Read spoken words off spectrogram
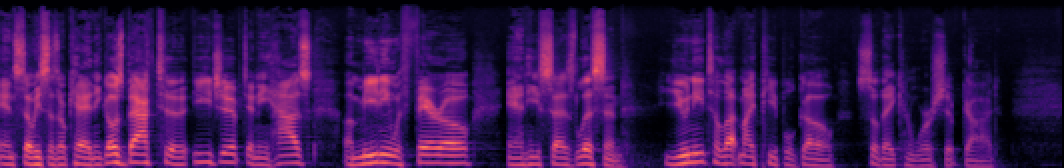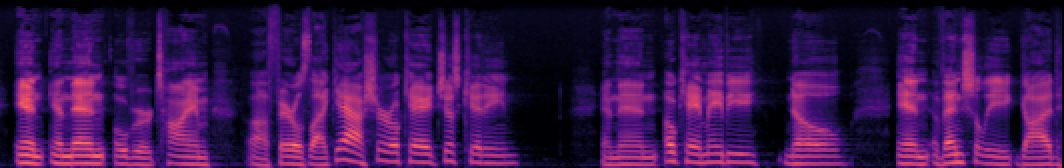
And so he says, okay. And he goes back to Egypt and he has a meeting with Pharaoh. And he says, listen, you need to let my people go so they can worship God. And, and then over time, uh, Pharaoh's like, yeah, sure, okay, just kidding. And then, okay, maybe no. And eventually, God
